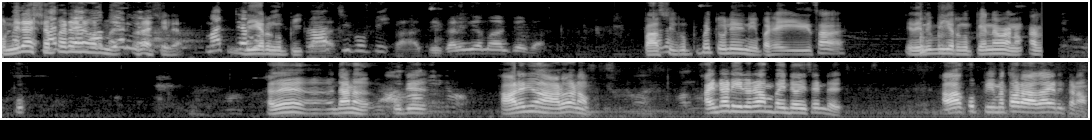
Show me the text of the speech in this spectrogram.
ഉണ്ണി രക്ഷപ്പെടാൻ ഓർമ്മ രക്ഷയില്ല. കുപ്പി. പ്ലാസ്റ്റിക് കുപ്പി. പറ്റൂല ഇനി. പക്ഷെ ഈ ഇതിന് ബിയർ കുപ്പി തന്നെ വേണം. അത് ഇതാണ് പുതിയ ആളിന് ആൾ വേണം. അതിന്റെ അടിയിൽ ഒരു അമ്പതിന്റെ പൈസ ഉണ്ട്. ആ കുപ്പിമ തൊടാതെ എടുക്കണം.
